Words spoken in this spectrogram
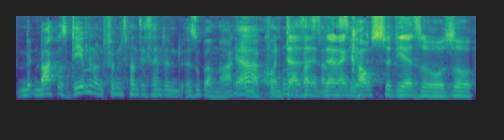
mit Markus Demel und 25 Cent im Supermarkt. Ja, gucken, und da, dann, dann kaufst du dir so so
